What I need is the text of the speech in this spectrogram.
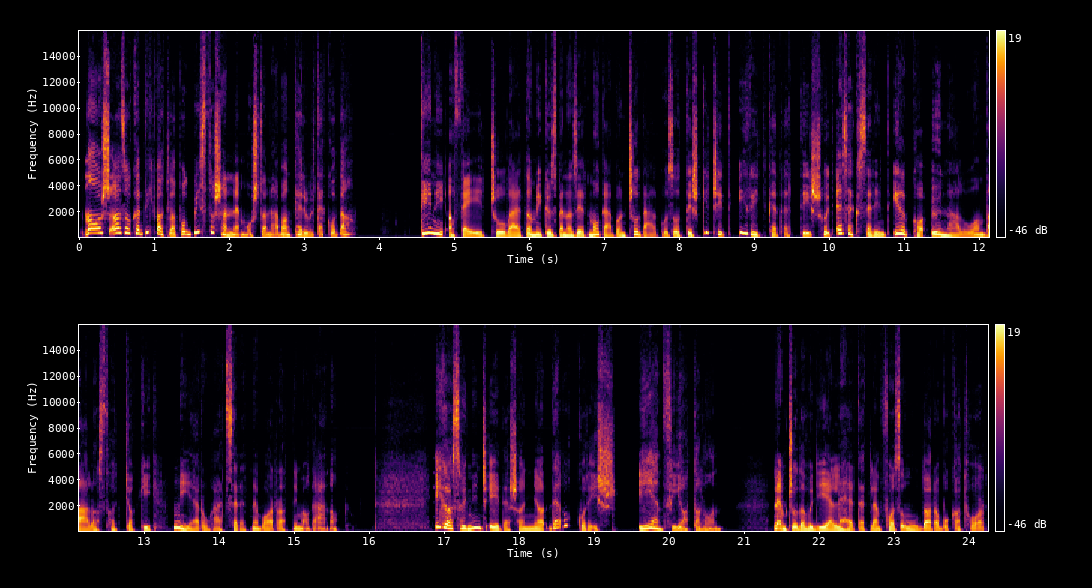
Nos, azok a divatlapok biztosan nem mostanában kerültek oda. Tini a fejét csóválta, miközben azért magában csodálkozott, és kicsit irigykedett is, hogy ezek szerint Ilka önállóan választhatja ki, milyen ruhát szeretne varratni magának. Igaz, hogy nincs édesanyja, de akkor is, ilyen fiatalon. Nem csoda, hogy ilyen lehetetlen fazonú darabokat hord,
